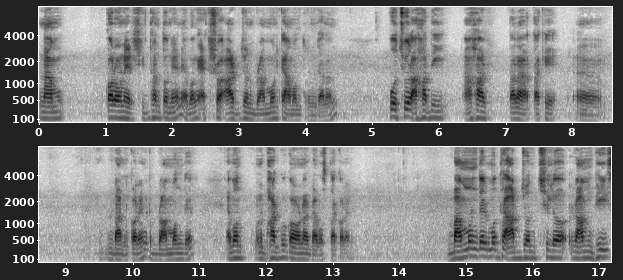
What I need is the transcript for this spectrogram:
নামকরণের সিদ্ধান্ত নেন এবং একশো জন ব্রাহ্মণকে আমন্ত্রণ জানান। প্রচুর আহাদি, আহার তারা তাকে দান করেন ব্রাহ্মণদের এবং ভাগ্য গণনার ব্যবস্থা করেন। ব্রাহ্মণদের মধ্যে আটজন ছিল রামধীস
